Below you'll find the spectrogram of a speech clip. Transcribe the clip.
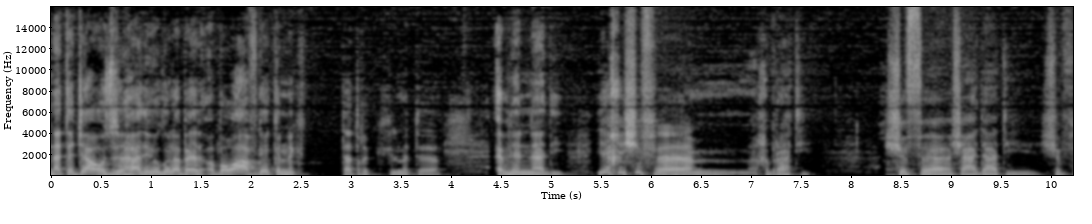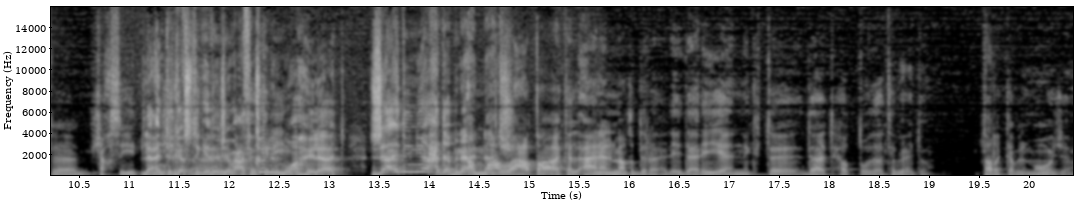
نتجاوز هذه واقول أبي- بوافقك إنك تترك كلمة آه، ابن النادي. يا أخي شوف آم، خبراتي شوف آه، شهاداتي شوف آه، شخصيتي لا أنت قصدك آه، إذا جمعت كل. المؤهلات زائد إني أحد أبناء أما النادي. الله اعطاك الآن المقدرة الإدارية إنك ذا تحطه وذا تبعده تركب الموجه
